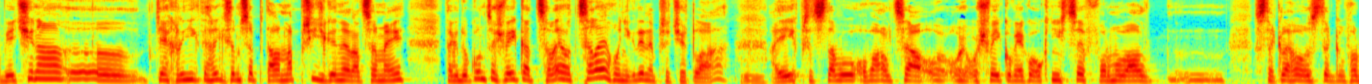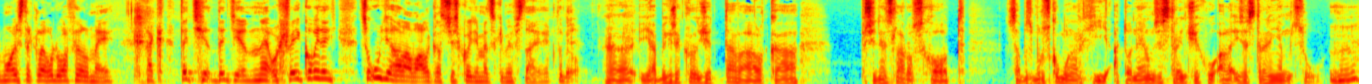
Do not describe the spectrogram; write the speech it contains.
většina těch lidí, kterých jsem se ptal napříč generacemi, tak dokonce Švejka celého, celého nikdy nepřečetla hmm. a jejich představu o válce a o, o, o Švejkovi jako o knížce formoval mm, steklého, stek, formovali steklého dva filmy. Tak teď, teď ne o Švejkovi, teď co udělala válka s česko-německými vztahy? Jak to bylo? Eh, já bych řekl, že ta válka přinesla rozchod s Habsburskou monarchií, a to nejenom ze strany Čechů, ale i ze strany Němců. Mm-hmm.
